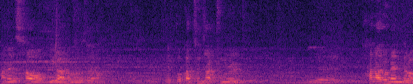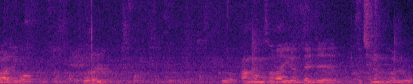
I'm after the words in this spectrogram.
하는 사업 일환으로서 똑같은 작품을 하나로 만들어 가지고 그거를 그 방공서나 이런 데 이제 붙이는 걸로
